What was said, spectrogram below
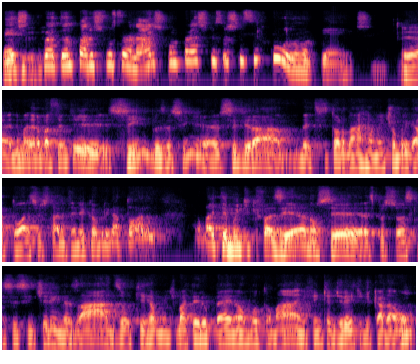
Né, de, tanto para os funcionários como para as pessoas que circulam no ambiente. É, de maneira bastante simples, assim, é, se virar, se tornar realmente obrigatório, se o Estado entender que é obrigatório, não vai ter muito o que fazer, a não ser as pessoas que se sentirem lesadas ou que realmente baterem o pé e não vou tomar, enfim, que é direito de cada um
